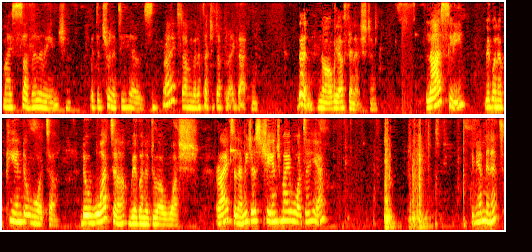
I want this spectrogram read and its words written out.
my southern range with the Trinity Hills, right? So I'm going to touch it up like that. Good. Now we are finished. Lastly, we're going to paint the water. The water, we're going to do a wash, right? So let me just change my water here. Give me a minute.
